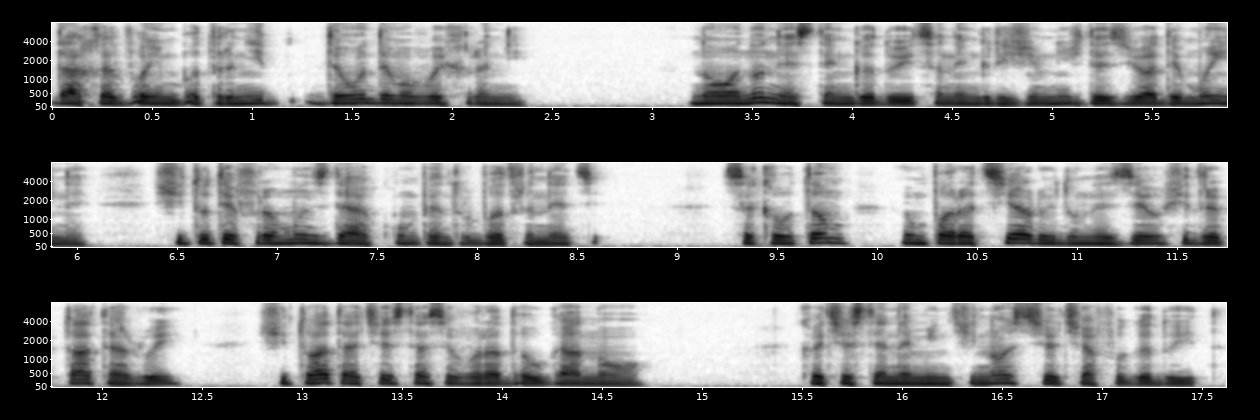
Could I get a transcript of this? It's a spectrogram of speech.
dacă voi îmbătrâni, de unde mă voi hrăni? Nouă nu ne este îngăduit să ne îngrijim nici de ziua de mâine și tu te frămânți de acum pentru bătrânețe. Să căutăm împărăția lui Dumnezeu și dreptatea lui și toate acestea se vor adăuga nouă. Căci este nemincinos cel ce a făgăduit.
